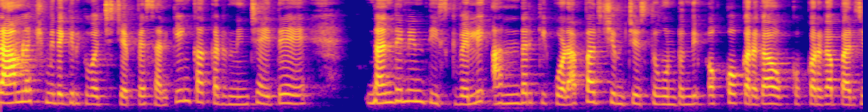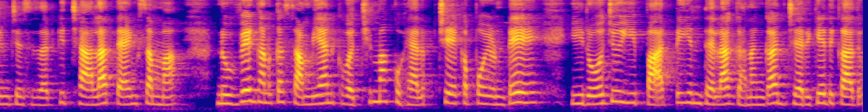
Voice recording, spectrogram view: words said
రామలక్ష్మి దగ్గరికి వచ్చి చెప్పేసరికి ఇంకా అక్కడి నుంచి అయితే నందినిని తీసుకువెళ్ళి అందరికీ కూడా పరిచయం చేస్తూ ఉంటుంది. ఒక్కొక్కరుగా ఒక్కొక్కరుగా పరిచయం చేసేసరికి చాలా థ్యాంక్స్ అమ్మా. నువ్వే గనక సమయానికి వచ్చి మాకు హెల్ప్ చేయకపోయి ఉంటే ఈరోజు ఈ పార్టీ ఇంతలా ఘనంగా జరిగేది కాదు.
